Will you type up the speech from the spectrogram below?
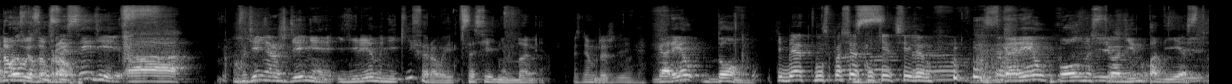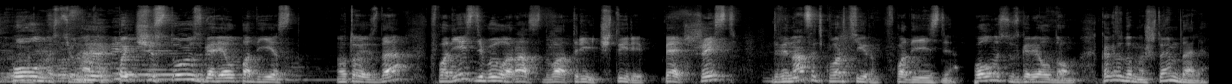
трудовую просто забрал. У соседей а, в день рождения Елены Никифоровой в соседнем доме С днем рождения. горел дом. Тебя это не спасет, Никит Силин. Сгорел полностью один подъезд. Полностью, нахуй. Подчистую сгорел подъезд. Ну, то есть, да, в подъезде было раз, два, три, четыре, пять, шесть, 12 квартир в подъезде. Полностью сгорел дом. Как ты думаешь, что им дали?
